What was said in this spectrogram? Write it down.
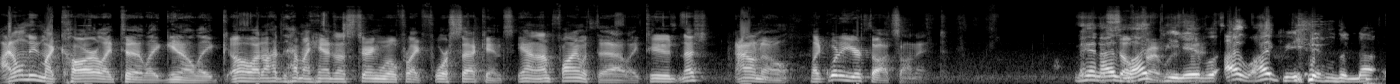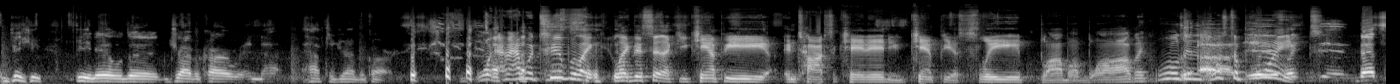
I don't need my car like to like, you know, like, oh, I don't have to have my hands on the steering wheel for like four seconds. Yeah, and I'm fine with that. Like, dude, that's I don't know. Like, what are your thoughts on it? Man, I like being shit. able. I like being able to not be being able to drive a car and not have to drive a car. Well, I, mean, I would too, but like, like they said, like you can't be intoxicated, you can't be asleep, blah blah blah. Like, well, then what's the Uh, yeah, point? uh, that's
